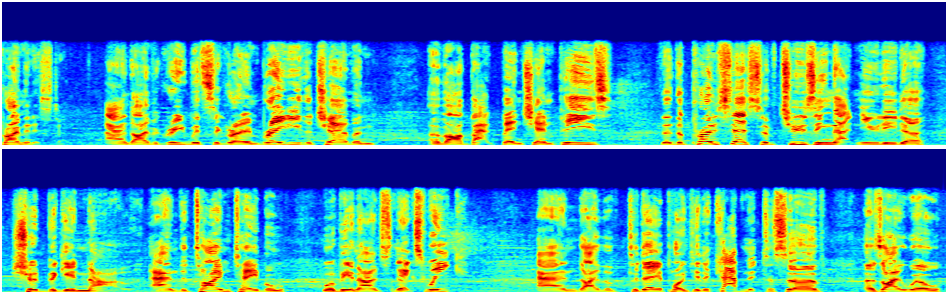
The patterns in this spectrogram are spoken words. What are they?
Prime Minister. And I've agreed with Sir Graham Brady, the chairman of our backbench MPs, that the process of choosing that new leader should begin now. And the timetable will be announced next week. And I've today appointed a cabinet to serve, as I will,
